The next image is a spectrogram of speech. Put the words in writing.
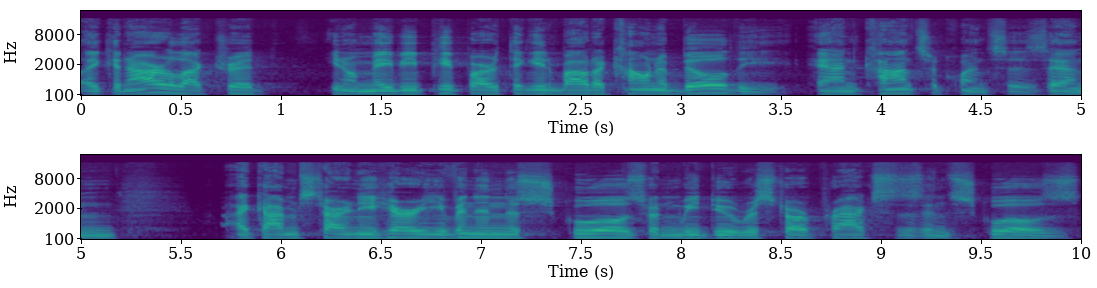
like in our electorate, you know, maybe people are thinking about accountability and consequences. And like I'm starting to hear even in the schools when we do restore practices in schools,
